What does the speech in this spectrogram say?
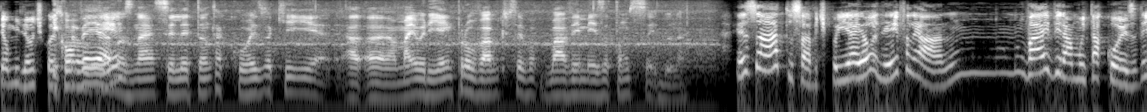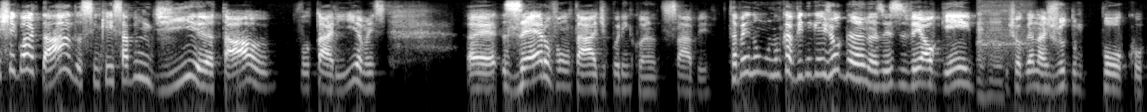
ter um milhão de coisas e convenhamos, né? Você lê tanta coisa que a, a maioria é improvável que você vá ver mesa tão cedo, né? Exato, sabe? Tipo, e aí eu olhei e falei, ah, não não vai virar muita coisa. Deixei guardado, assim, quem sabe um dia tal, voltaria, mas é, zero vontade por enquanto, sabe? Também não, nunca vi ninguém jogando. Às vezes vê alguém uhum. jogando ajuda um pouco.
